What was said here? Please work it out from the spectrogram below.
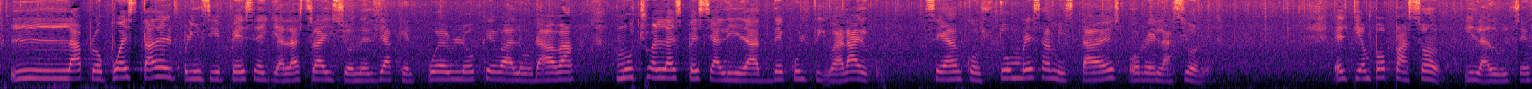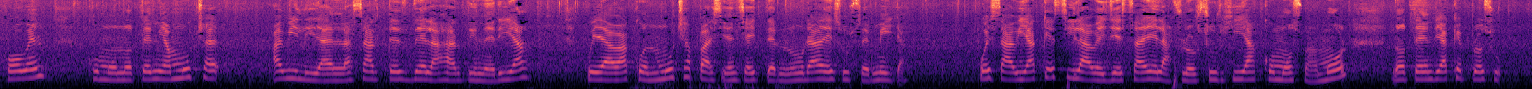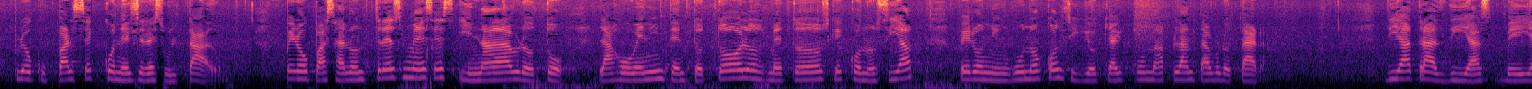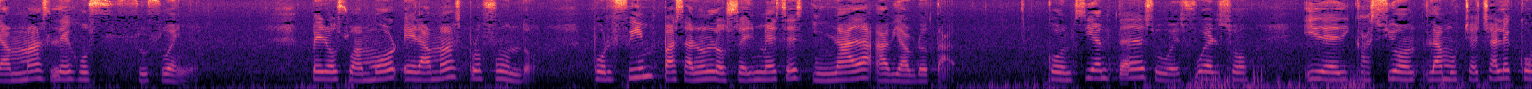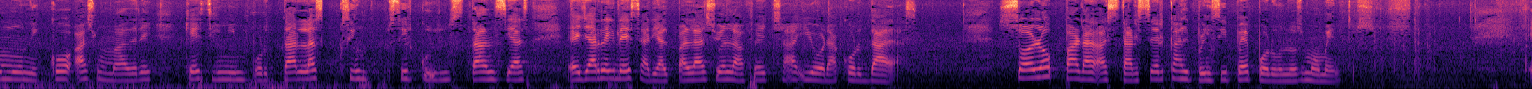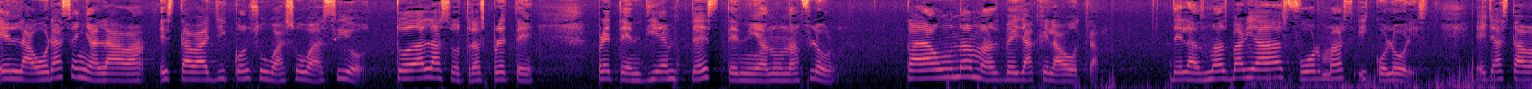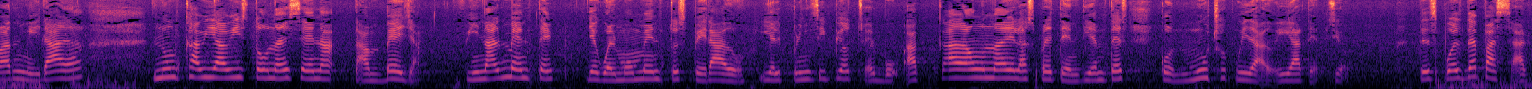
La propuesta del príncipe seguía las tradiciones de aquel pueblo que valoraba mucho la especialidad de cultivar algo, sean costumbres, amistades o relaciones. El tiempo pasó y la dulce joven, como no tenía mucha habilidad en las artes de la jardinería, cuidaba con mucha paciencia y ternura de su semilla pues sabía que si la belleza de la flor surgía como su amor, no tendría que preocuparse con el resultado. Pero pasaron tres meses y nada brotó. La joven intentó todos los métodos que conocía, pero ninguno consiguió que alguna planta brotara. Día tras día veía más lejos su sueño, pero su amor era más profundo. Por fin pasaron los seis meses y nada había brotado. Consciente de su esfuerzo y dedicación, la muchacha le comunicó a su madre que sin importar las circunstancias, ella regresaría al palacio en la fecha y hora acordadas, solo para estar cerca del príncipe por unos momentos. En la hora señalada, estaba allí con su vaso vacío, Todas las otras pretendientes tenían una flor, cada una más bella que la otra, de las más variadas formas y colores. Ella estaba admirada, nunca había visto una escena tan bella. Finalmente llegó el momento esperado y el príncipe observó a cada una de las pretendientes con mucho cuidado y atención. Después de pasar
